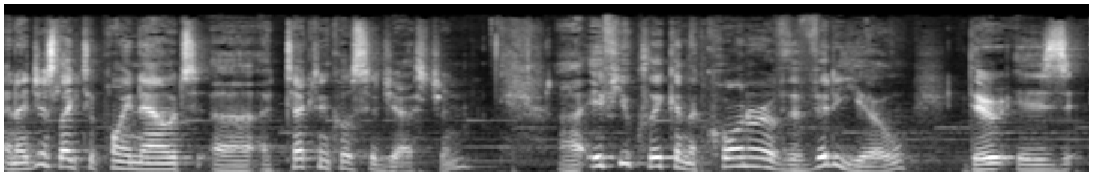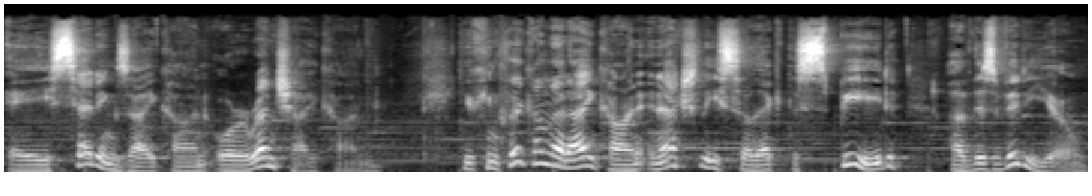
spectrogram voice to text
And I'd just like to point out uh, a technical suggestion. Uh, if you click in the corner of the video, there is a settings icon or a wrench icon. You can click on that icon and actually select the speed of this video,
